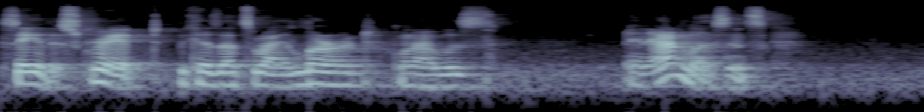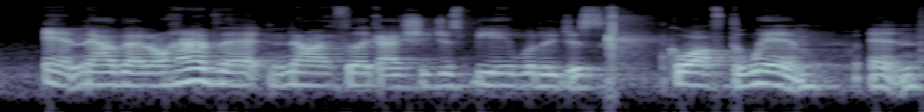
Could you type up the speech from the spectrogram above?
say the script, because that's what I learned when I was in adolescence. And now that I don't have that, now I feel like I should just be able to just go off the whim and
